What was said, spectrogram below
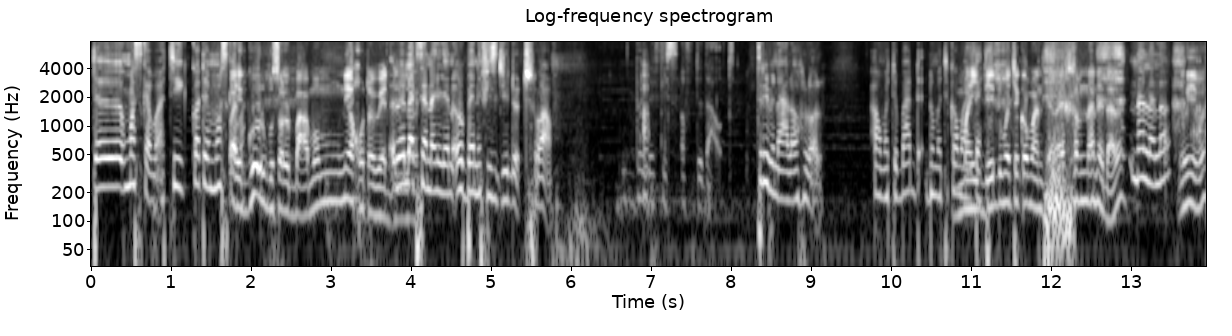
te mosquée ba ci côté mosquée ba. ay góor bu sol baa moom neexut a wedd. relaxé nañ leen au bénéfice du doute waaw. bénéfice of the doubt. tribunal wax loolu. Aw ma ci baat du ma ci commenté may de du ma ci commenté waaye xam naa ne daal. nan la la oui ma.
